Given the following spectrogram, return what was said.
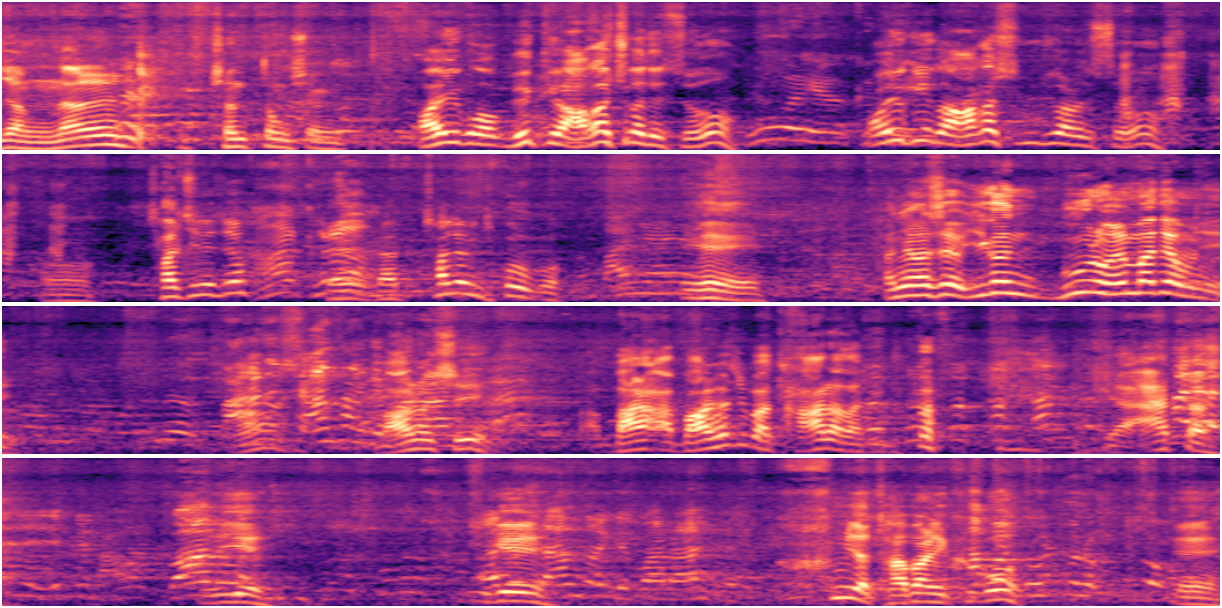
장날 전통시장. 아이고 왜 이렇게 아가씨가 됐어? 아이고 그러니까 아가씨인 줄 알았어. 어. 잘 지내죠? 아 그럼. 나 촬영 좀 오고. 예. 안녕하세요. 이건 무는 얼마 돼 어머니? 만 원씩 한만 원씩. 아, 말 아, 말하지 마. 다 알아 나. 야, 따. 이게 이게 큽니다. 다발이 크고. 예.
